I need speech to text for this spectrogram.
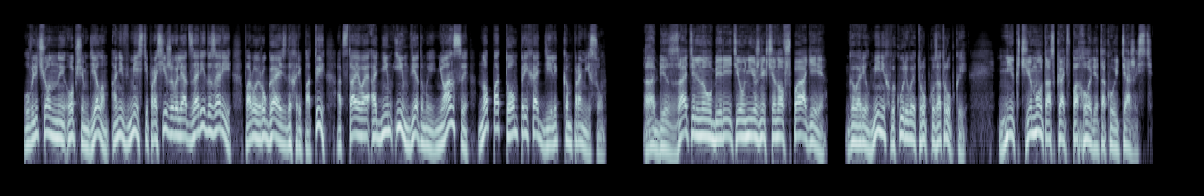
Увлеченные общим делом, они вместе просиживали от зари до зари, порой ругаясь до хрипоты, отстаивая одним им ведомые нюансы, но потом приходили к компромиссу. «Обязательно уберите у нижних чинов шпаги!» — говорил Миних, выкуривая трубку за трубкой. «Ни к чему таскать в походе такую тяжесть.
